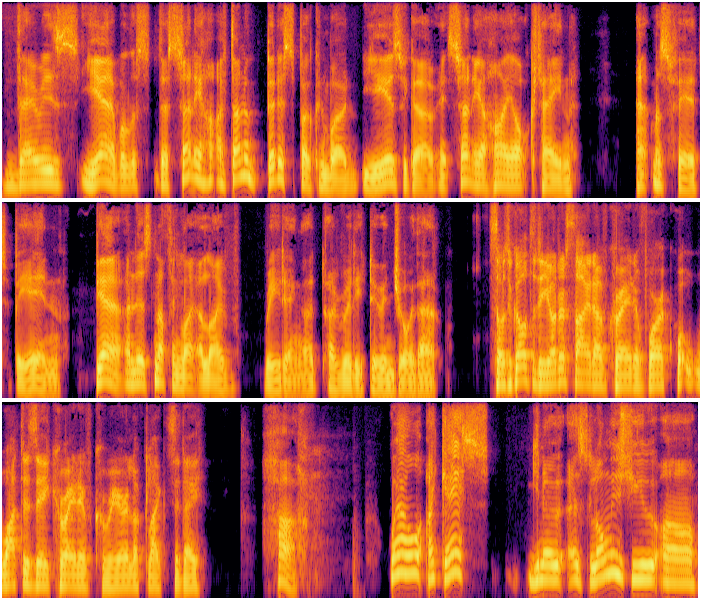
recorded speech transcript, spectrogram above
There is, yeah, well, there's, there's certainly, I've done a bit of spoken word years ago. It's certainly a high octane atmosphere to be in. Yeah, and there's nothing like a live reading. I, I really do enjoy that. So to go to the other side of creative work, what, what does a creative career look like today? Huh. Well, I guess you know, as long as you are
